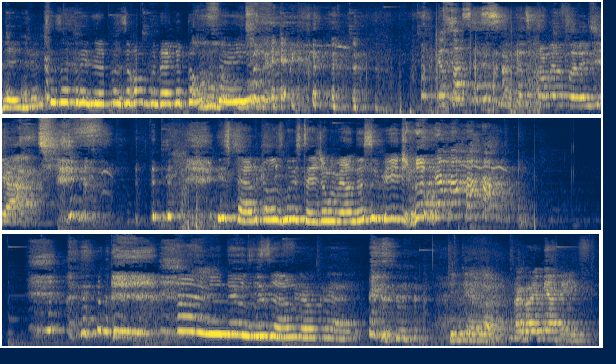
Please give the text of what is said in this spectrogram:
gente. Onde vocês aprenderam a fazer uma boneca tão feia? Eu faço assim. As professoras de arte. Espero que elas não estejam vendo esse vídeo. Ai, meu Deus do céu. Meu cara. Quem que é agora? Agora é minha vez.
